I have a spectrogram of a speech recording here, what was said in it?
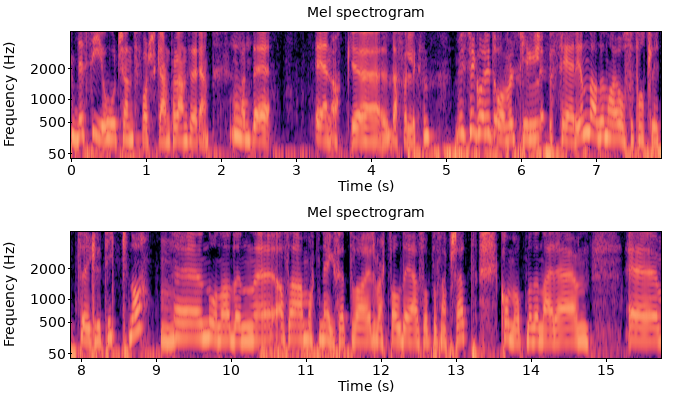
Det sier jo hun kjønnsforskeren på den serien. Mm. At det er nok uh, derfor, liksom. Hvis vi går litt over til serien, da. Den har jo også fått litt eh, kritikk nå. Eh, noen av den eh, Altså Morten Hegseth var i hvert fall det jeg så på Snapchat, kom opp med den derre eh,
